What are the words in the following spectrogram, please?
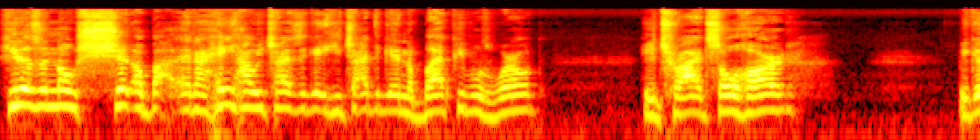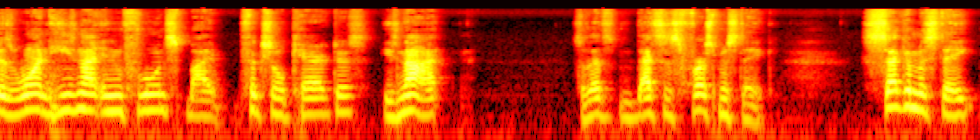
he doesn't know shit about. And I hate how he tries to get. He tried to get into black people's world. He tried so hard because one, he's not influenced by fictional characters. He's not. So that's that's his first mistake. Second mistake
